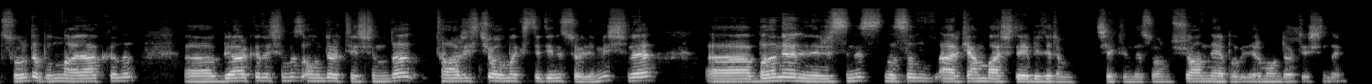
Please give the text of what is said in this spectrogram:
soru da bununla alakalı. Ee, bir arkadaşımız 14 yaşında tarihçi olmak istediğini söylemiş ve e, bana ne önerirsiniz, nasıl erken başlayabilirim şeklinde sormuş. Şu an ne yapabilirim 14 yaşındayım.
